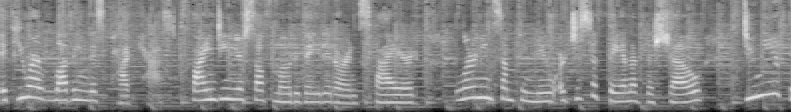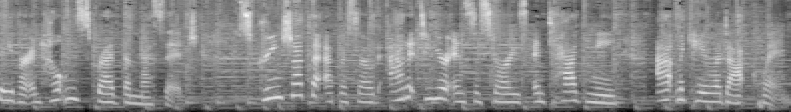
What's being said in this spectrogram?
If you are loving this podcast, finding yourself motivated or inspired, learning something new, or just a fan of the show, do me a favor and help me spread the message. Screenshot the episode, add it to your Insta stories, and tag me at Micala.Quinn.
